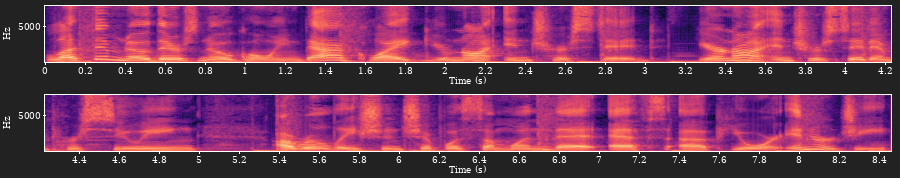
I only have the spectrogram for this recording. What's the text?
let them know there's no going back. Like, you're not interested. You're not interested in pursuing a relationship with someone that F's up your energy.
